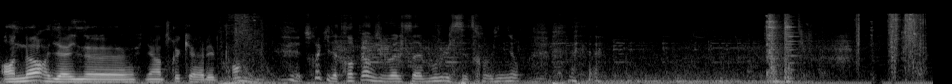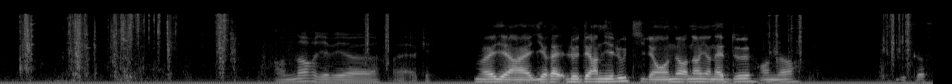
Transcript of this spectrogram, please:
en or, il y a une, euh, il y a un truc à aller prendre. Je crois qu'il a trop peur que je vole sa boule, c'est trop mignon. en or, il y avait. Euh... Ouais, ok. Ouais, il y a, un- il re- le dernier loot, il est en or. Non, il y en a deux en or. Du coffre.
